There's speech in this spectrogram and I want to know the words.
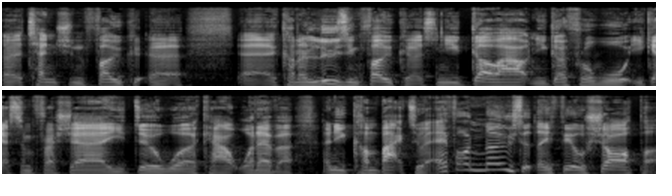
uh, attention focus uh, uh, kind of losing focus and you go out and you go for a walk you get some fresh air you do a workout whatever and you come back to it everyone knows that they feel sharper.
